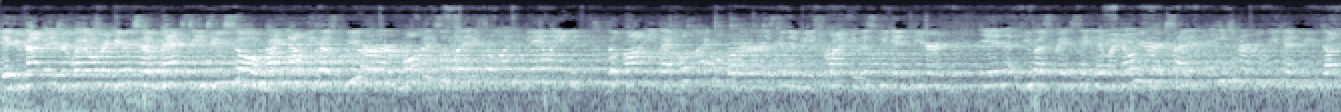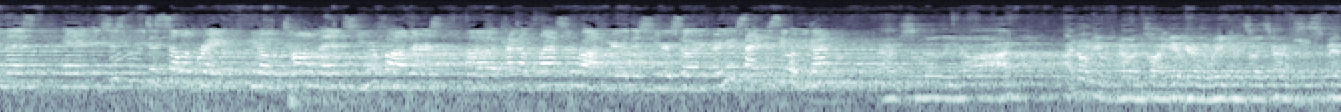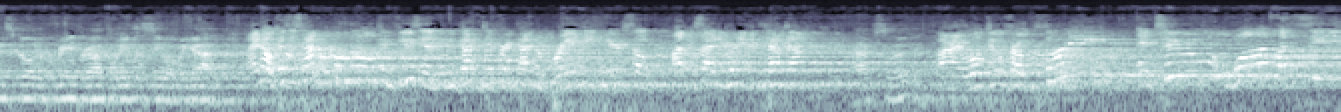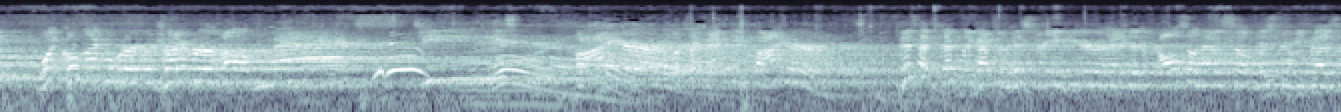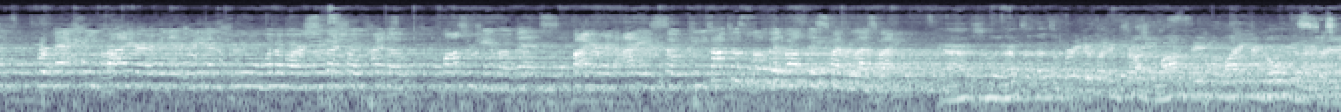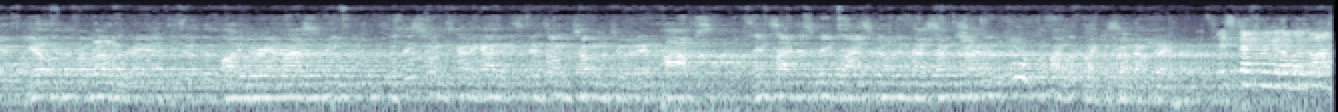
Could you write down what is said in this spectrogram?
If you've not made your way over here to Max-D, do so right now because we are moments away from unveiling the body that Colt Eichelberger is going to be driving this weekend here in US Bank Stadium. I know you're excited. Each and every weekend we've done this, and it's just really to celebrate, you know, Tom Meents, your father's uh, kind of last hurrah here this year. So are, you excited to see what we got? Absolutely. You know, I, I don't even know until I get here on the weekend, so it's kind of suspense building for me throughout the week to see what we got. I know, because it's kind of a little confusing. I mean, we've got different kind of branding here, so I'm excited. You ready to do the countdown? Absolutely. All right, we'll do from three and two, one. Let's see what Colt Eichelberger, driver of Max T's Fire. Looks like Max Fire. This has definitely got some history here, and it also has some history because for Max-D Fire. I mean, it ran through one of our special kind of Monster Jam events, Fire and Ice. So can you talk to us a little bit about this fiberglass body? Yeah, absolutely. That's a, that's a pretty good looking truck. A lot of people like the gold that I ran. Yellow that my brother ran. You know, the body ran last week. But this one's kind of got its, its own tone to it. It pops inside this big glass building that sun shining. It might look like the sun out there. It's definitely going to look awesome.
